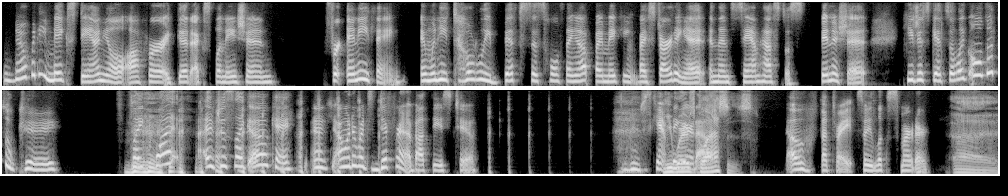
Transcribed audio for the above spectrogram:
nobody makes Daniel offer a good explanation for anything. And when he totally biffs this whole thing up by making by starting it, and then Sam has to finish it, he just gets it like, oh, that's okay. Like, what? I'm just like, oh, okay. I wonder what's different about these two. I just can't he figure wears it out. glasses. Oh, that's right. So he looks smarter. Uh,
